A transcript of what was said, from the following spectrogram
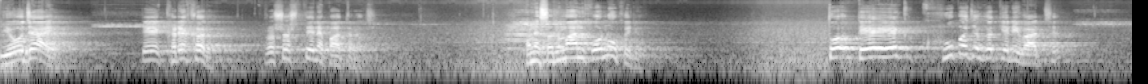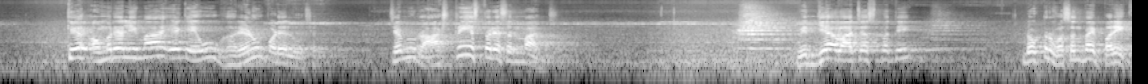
યોજાય તે ખરેખર પ્રશસ્તિને પાત્ર છે. અને સન્માન કોનું કર્યું? તો તે એક ખૂબ જ અગત્યની વાત છે કે અમરેલીમાં એક એવું ઘરેણું પડેલું છે, જેમનું રાષ્ટ્રીય સ્તરે સન્માન છે. વિદ્યા વાચસ્પતિ ડૉક્ટર વસંતભાઈ પરીખ.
